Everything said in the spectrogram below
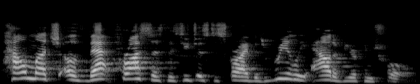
how much of that process that you just described is really out of your control.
